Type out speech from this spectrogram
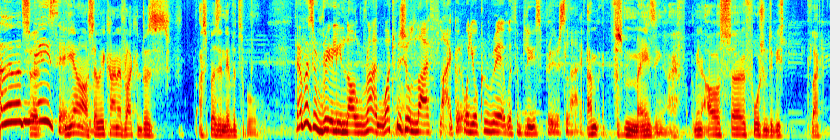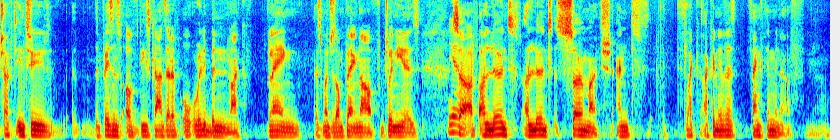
oh, So, amazing. yeah, so we kind of like it was, I suppose, inevitable. That was a really long run. What was your life like, or your career with the Blues Broers like? Um, it was amazing. I, I mean, I was so fortunate to be like chucked into the presence of these guys that have already been like playing as much as I'm playing now for 20 years. So Yeah. I, I learned, I learned so much, and it's like I can never thank them enough. You know?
